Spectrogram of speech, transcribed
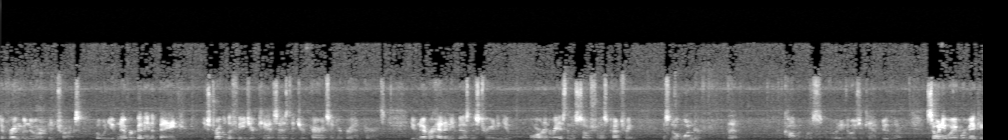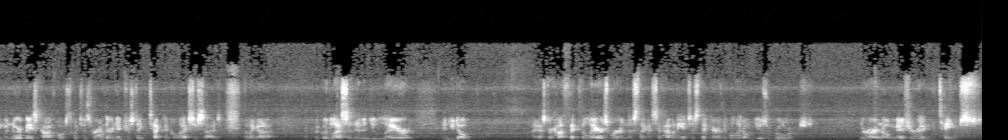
to bring manure in trucks. But when you've never been in a bank, you struggle to feed your kids, as did your parents and your grandparents. You've never had any business training. You're born and raised in a socialist country. It's no wonder that comment was, everybody knows you can't do that. So anyway, we're making manure-based compost, which is rather an interesting technical exercise that I got a, a good lesson in. And you layer, and you don't I asked her how thick the layers were in this thing. I said, how many inches thick are they? Well, they don't use rulers. There are no measuring tapes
